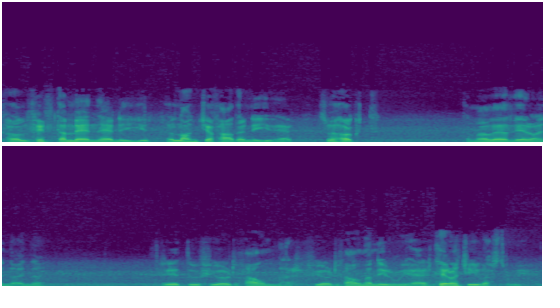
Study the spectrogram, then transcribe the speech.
12-15 menn her nere. Jeg landet jeg fader nere her. Så høgt. Det må vel være en, en 30-40 faunar. 40 faunar nere her. Det er han kjivast, tror jeg.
